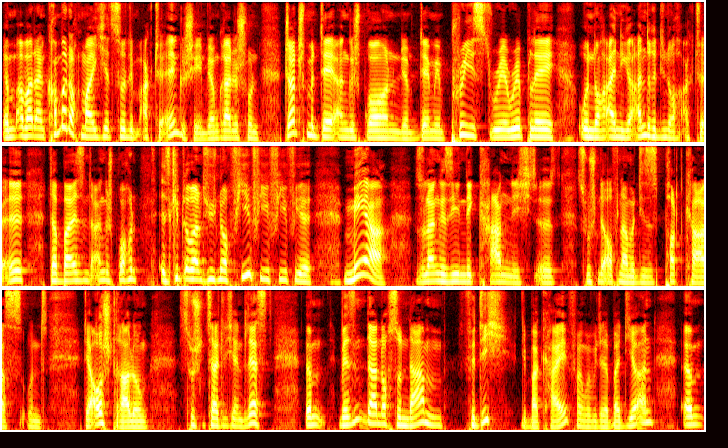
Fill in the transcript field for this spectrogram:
Ähm, aber dann kommen wir doch mal hier zu dem aktuellen Geschehen. Wir haben gerade schon Judgment Day angesprochen, wir haben Damien Priest, Rhea Ripley und noch einige andere, die noch aktuell dabei sind, angesprochen. Es gibt aber natürlich noch viel, viel, viel, viel mehr, solange sie Nick Khan nicht äh, zwischen der Aufnahme dieses Podcasts und der Ausstrahlung zwischenzeitlich entlässt. Ähm, wer sind da noch so Namen für dich, lieber Kai? Fangen wir wieder bei dir an. Ähm,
